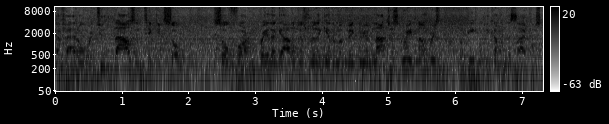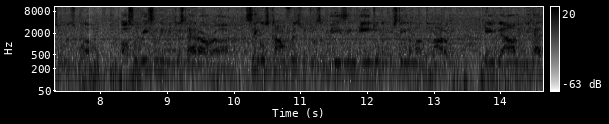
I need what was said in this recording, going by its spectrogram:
have had over 2,000 tickets sold so far. Pray that God will just really give them a victory of not just great numbers, but people becoming disciples too as well. Also recently, we just had our uh, singles conference, which was amazing. Angel and Christina Maldonado came down, and we had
